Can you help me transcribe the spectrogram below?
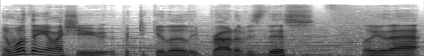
And one thing I'm actually particularly proud of is this. Look at that.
